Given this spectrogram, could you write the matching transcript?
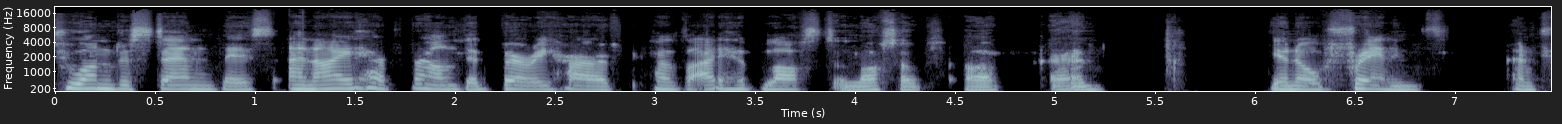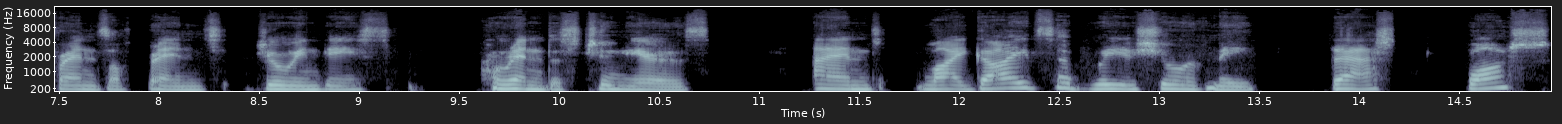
to understand this. And I have found it very hard because I have lost a lot of, of um, you know, friends and friends of friends during these horrendous two years. And my guides have reassured me that what,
